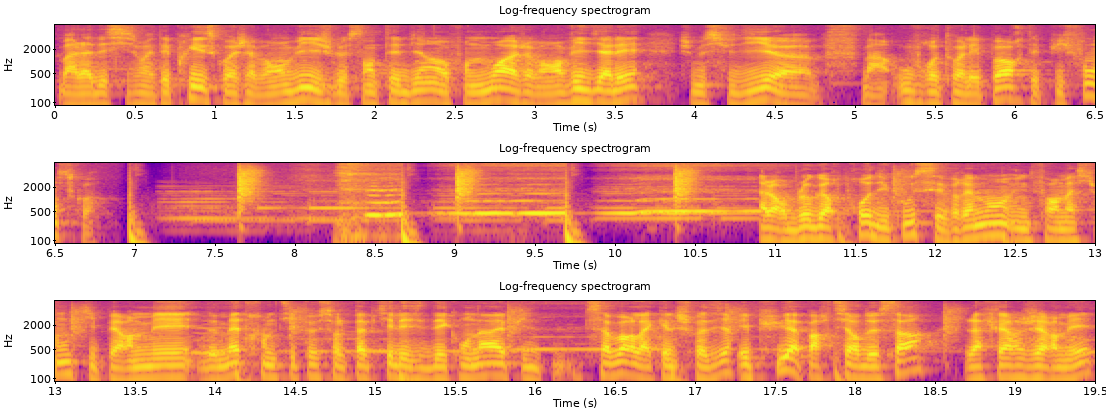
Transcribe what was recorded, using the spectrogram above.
bah, la décision était prise. J'avais envie, je le sentais bien au fond de moi, j'avais envie d'y aller. Je me suis dit, euh, bah, ouvre-toi les portes et puis fonce quoi. Alors Blogueur Pro, du coup, c'est vraiment une formation qui permet de mettre un petit peu sur le papier les idées qu'on a et puis de savoir laquelle choisir. Et puis à partir de ça, la faire germer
